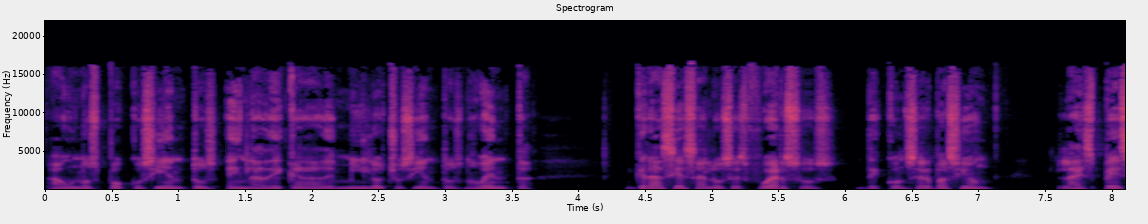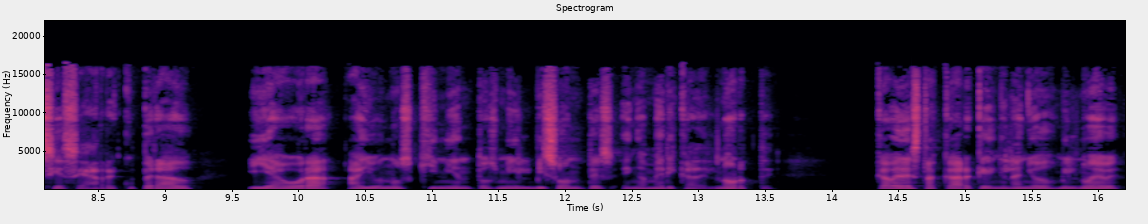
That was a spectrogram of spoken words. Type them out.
a unos pocos cientos en la década de 1890. Gracias a los esfuerzos de conservación, la especie se ha recuperado y ahora hay unos 500.000 bisontes en América del Norte. Cabe destacar que en el año 2009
